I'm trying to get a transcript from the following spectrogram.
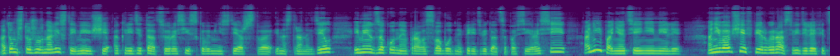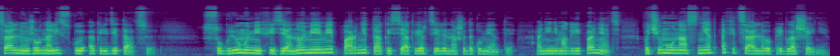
О том, что журналисты, имеющие аккредитацию Российского Министерства иностранных дел, имеют законное право свободно передвигаться по всей России, они и понятия не имели. Они вообще в первый раз видели официальную журналистскую аккредитацию. С угрюмыми физиономиями парни так и сяк вертели наши документы. Они не могли понять – почему у нас нет официального приглашения.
